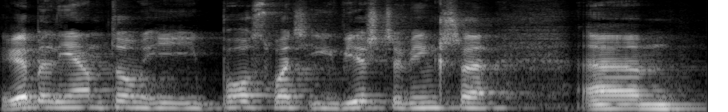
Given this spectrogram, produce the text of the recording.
rebeliantom i posłać ich w jeszcze większe... Um,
